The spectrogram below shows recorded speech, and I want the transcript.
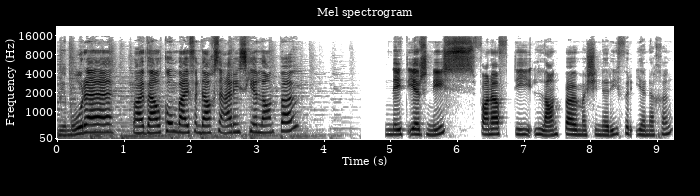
Goeiemôre. Baie welkom by vandag se RSG Landbou. Net eers nuus vanaf die Landbou Masjinerie Vereniging.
